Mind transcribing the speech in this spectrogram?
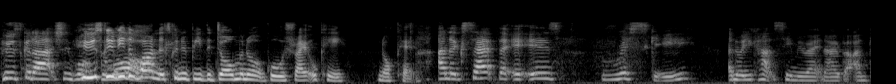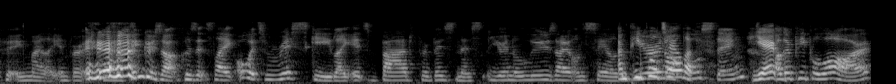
who's gonna actually walk who's going to be the one that's going to be the domino that goes right okay knock it and accept that it is risky. I know you can't see me right now, but I'm putting my like inverted fingers up because it's like, oh, it's risky, like it's bad for business. You're gonna lose out on sales. And If people tell not posting, Yep. other people are,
